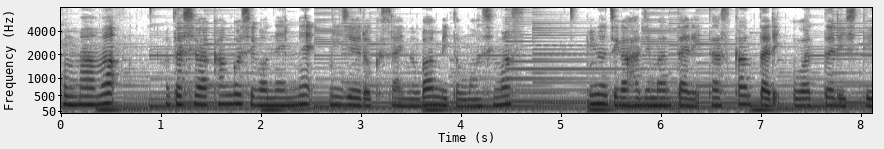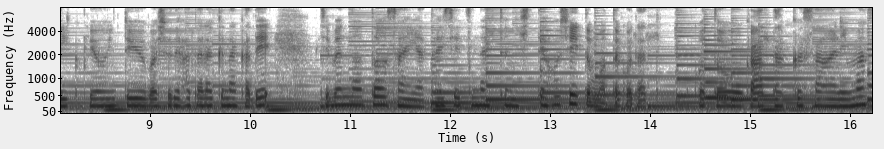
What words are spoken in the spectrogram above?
こんばんは。私は看護師5年目26歳のバンビと申します。命が始まったり助かったり終わったりしていく病院という場所で働く中で自分のお父さんや大切な人に知ってほしいと思ったことがたくさんあります。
